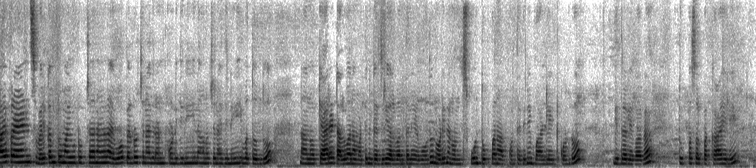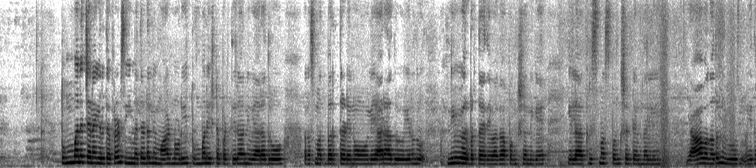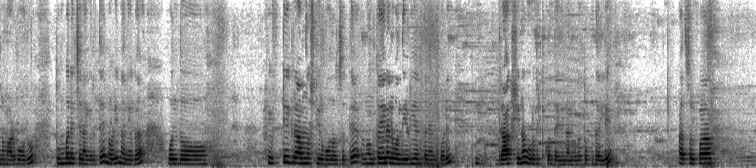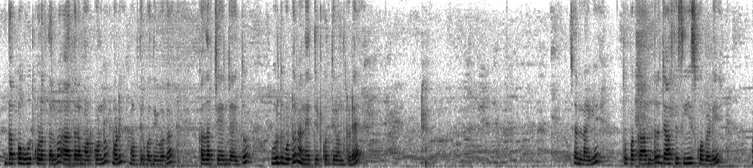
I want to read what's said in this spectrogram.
Hi friends welcome to my YouTube channel I hope ಎಲ್ಲರೂ ಚೆನ್ನಾಗಿದ್ದೀರ ಅಂದ್ಕೊಂಡಿದ್ದೀನಿ. ನಾನು ಚೆನ್ನಾಗಿದ್ದೀನಿ. ಇವತ್ತೊಂದು ನಾನು ಕ್ಯಾರೆಟ್ ಹಲ್ವಾನ ಮಾಡ್ತೀನಿ, ಗಜ್ರಿ ಹಲ್ವ ಅಂತಲೇ ಹೇಳ್ಬೋದು. ನೋಡಿ, ನಾನು ಒಂದು ಸ್ಪೂನ್ ತುಪ್ಪನ ಹಾಕ್ಕೊತಾ ಇದ್ದೀನಿ, ಬಾಣಲೆ ಇಟ್ಕೊಂಡು. ಇದರಲ್ಲಿ ಇವಾಗ ತುಪ್ಪ ಸ್ವಲ್ಪ ಕಾಯಲಿ. ತುಂಬಾ ಚೆನ್ನಾಗಿರುತ್ತೆ ಫ್ರೆಂಡ್ಸ್ ಈ ಮೆಥಡಲ್ಲಿ ನೀವು ಮಾಡಿ ನೋಡಿ ತುಂಬಾ ಇಷ್ಟಪಡ್ತೀರಾ. ನೀವು ಯಾರಾದರೂ ಅಕಸ್ಮಾತ್ ಬರ್ತಡೇನೋ ಇಲ್ಲ ಯಾರಾದರೂ ಏನಾದರೂ ನ್ಯೂ ಇಯರ್ ಬರ್ತಾಯಿದೆ ಇವಾಗ ಫಂಕ್ಷನ್ಗೆ ಇಲ್ಲ ಕ್ರಿಸ್ಮಸ್ ಫಂಕ್ಷನ್ ಟೈಮ್ನಲ್ಲಿ ಯಾವಾಗಾದ್ರೂ ನೀವು ಯೂಸ್ ಇದನ್ನು ಮಾಡ್ಬೋದು. ತುಂಬಾ ಚೆನ್ನಾಗಿರುತ್ತೆ. ನೋಡಿ, ನಾನೀಗ ಒಂದು ಫಿಫ್ಟಿ ಗ್ರಾಮ್ನಷ್ಟು ಇರ್ಬೋದು ಅನಿಸುತ್ತೆ. ಒಂದು ಕೈನಲ್ಲಿ ಒಂದು ಇಡಿ ಅಂತ ನೆನ್ಕೊಳ್ಳಿ. ದ್ರಾಕ್ಷಿನ ಹುರಿದಿಟ್ಕೊತಾ ಇದ್ದೀನಿ ನಾನು ಇವಾಗ ತುಪ್ಪದಲ್ಲಿ. ಅದು ಸ್ವಲ್ಪ ದಪ್ಪ ಊದ್ಕೊಳ್ಳುತ್ತಲ್ವ? ಆ ಥರ ಮಾಡಿಕೊಂಡು ನೋಡಿ, ನೋಡ್ತಿರ್ಬೋದು ಇವಾಗ. ಕಲರ್ ಚೇಂಜ್ ಆಯಿತು. ಹುರಿದ್ಬಿಟ್ಟು ನಾನು ಎತ್ತಿಟ್ಕೊತೀನಿ ಒಂದು ಕಡೆ. ಚೆನ್ನಾಗಿ ತುಪ್ಪ ಕಾದ ನಂತರ ಜಾಸ್ತಿ ಸೀಸ್ಕೋಬೇಡಿ.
